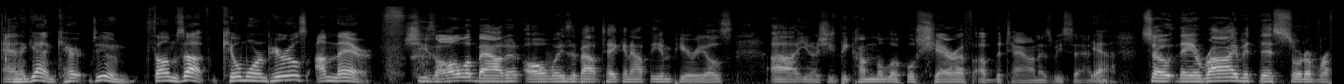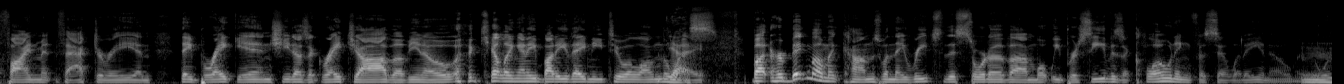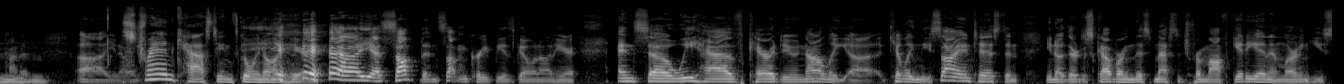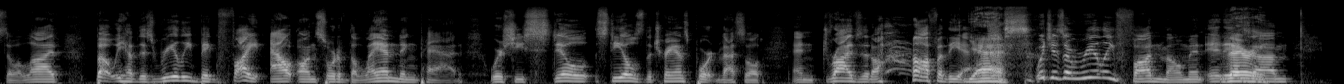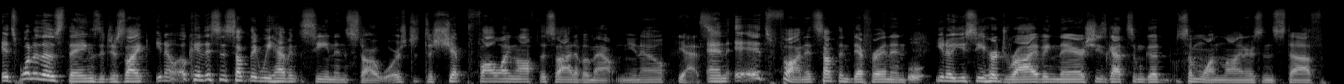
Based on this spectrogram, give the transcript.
And again, Cara Dune, thumbs up. Kill more Imperials. I'm there. She's all about it, always about taking out the Imperials. Uh, you know, she's become the local sheriff of the town, as we said. Yeah. So they arrive at this sort of refinement factory and they break in. She does a great job of, you know, killing anybody they need to along the Yes. way. But her big moment comes when they reach this sort of um, what we perceive as a cloning facility. You know, we're kind of, uh, you know, Strand casting's going on here. yeah, yeah, something, something creepy is going on here. And so we have Cara Dune not only uh, killing these scientists, and you know they're discovering this message from Moff Gideon and learning he's still alive, but we have this really big fight out on sort of the landing pad where she still steals the transport vessel and drives it off of the edge. Yes. which is a really fun moment. It is. Very. Um, it's one of those things that just like you know okay this is something we haven't seen in star wars just a ship falling off the side of a mountain you know Yes. and it's fun it's something different and you know you see her driving there she's got some good some one liners and stuff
